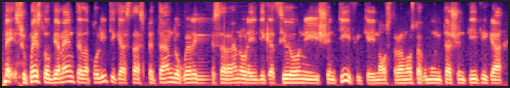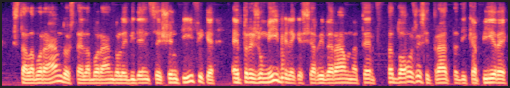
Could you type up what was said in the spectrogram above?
Beh, su questo ovviamente la politica sta aspettando quelle che saranno le indicazioni scientifiche, nostra, la nostra comunità scientifica sta lavorando, sta elaborando le evidenze scientifiche, è presumibile che si arriverà a una terza dose, si tratta di capire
